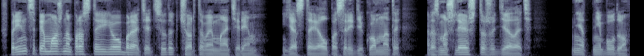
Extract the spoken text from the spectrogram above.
В принципе, можно просто ее убрать отсюда к чертовой матери. Я стоял посреди комнаты, размышляя, что же делать. Нет, не буду.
